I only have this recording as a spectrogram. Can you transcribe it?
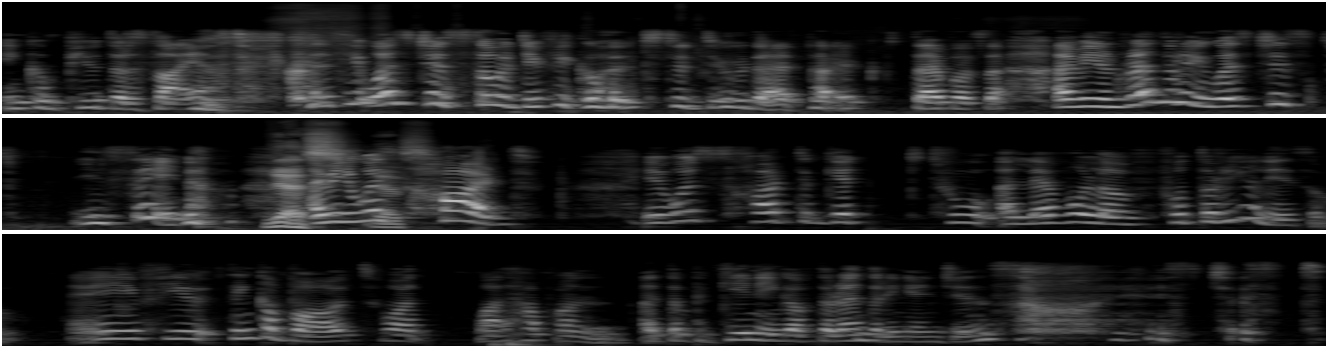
in computer science because it was just so difficult to do that type, type of stuff. I mean, rendering was just insane. Yes. I mean, it was yes. hard. It was hard to get to a level of photorealism. If you think about what what happened at the beginning of the rendering engines. it's just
